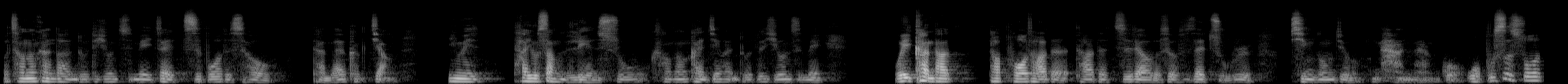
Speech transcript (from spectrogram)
我常常看到很多弟兄姊妹在直播的时候，坦白可讲，因为他又上脸书，常常看见很多弟兄姊妹，我一看他他泼他的他的资料的时候是在主日，心中就难难过。我不是说。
